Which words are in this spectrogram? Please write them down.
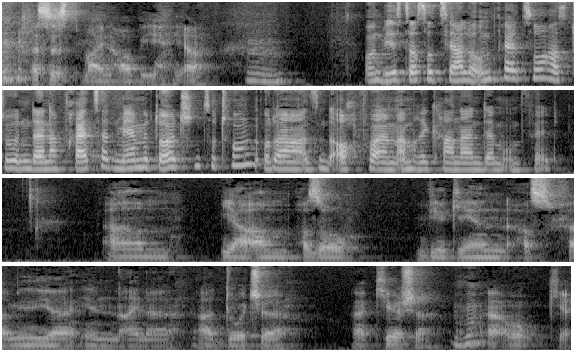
es ist mein Hobby, ja. Und wie ist das soziale Umfeld so? Hast du in deiner Freizeit mehr mit Deutschen zu tun oder sind auch vor allem Amerikaner in deinem Umfeld? Ähm, ja, ähm, also wir gehen als Familie in eine äh, deutsche äh, Kirche. Äh, okay,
